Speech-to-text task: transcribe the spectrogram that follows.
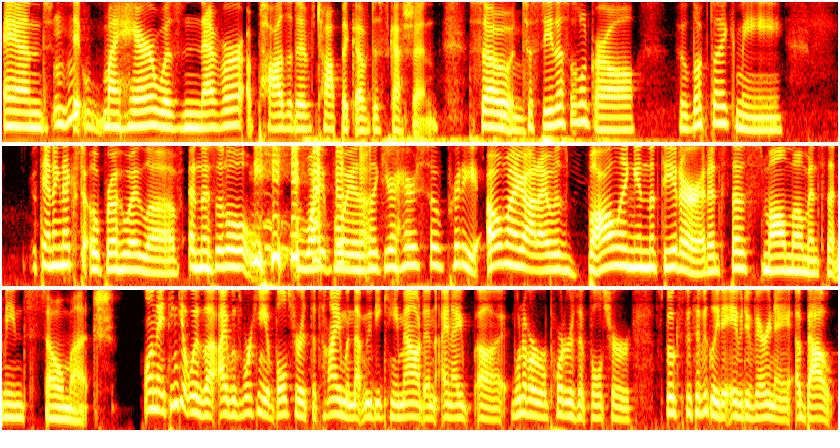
And mm-hmm. it, my hair was never a positive topic of discussion. So mm-hmm. to see this little girl who looked like me standing next to Oprah, who I love, and this little white boy is like, Your hair's so pretty. Oh my God, I was bawling in the theater. And it's those small moments that mean so much. Well, and I think it was uh, I was working at Vulture at the time when that movie came out, and and I uh, one of our reporters at Vulture spoke specifically to Ava DuVernay about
